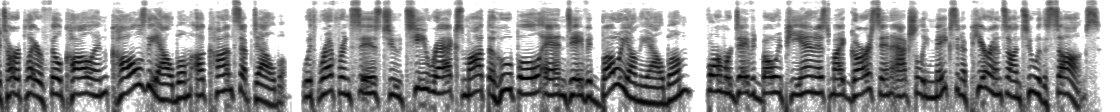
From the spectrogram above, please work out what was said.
Guitar player Phil Collen calls the album a concept album, with references to T Rex, Mott the Hoople, and David Bowie on the album. Former David Bowie pianist Mike Garson actually makes an appearance on two of the songs.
